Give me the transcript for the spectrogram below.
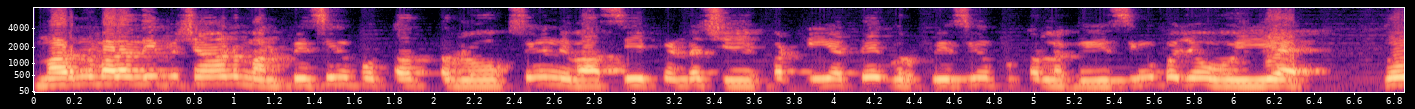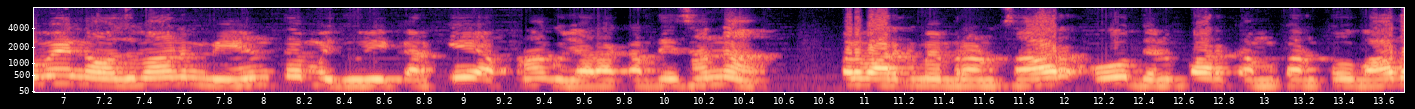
ਮਰਨ ਵਾਲਿਆਂ ਦੀ ਪਛਾਣ ਮਨਪ੍ਰੀਤ ਸਿੰਘ ਪੁੱਤਰ ਤਰਲੋਕ ਸਿੰਘ, ਨਿਵਾਸੀ ਪਿੰਡ ਸ਼ੇਖ ਭੱਟੀ ਅਤੇ ਗੁਰਪ੍ਰੀਤ ਸਿੰਘ ਪੁੱਤਰ ਲਖਵੀਰ ਸਿੰਘ ਵਜੋਂ ਹੋਈ ਹੈ। ਦੋਵੇਂ ਨੌਜਵਾਨ ਮਿਹਨਤ, ਮਜ਼ਦੂਰੀ ਕਰਕੇ ਆਪਣਾ ਗੁਜ਼ਾਰਾ ਕਰਦੇ ਸਨ। ਪਰਿਵਾਰਕ ਮੈਂਬਰਾਂ ਅਨੁਸਾਰ ਉਹ ਦਿਨ ਭਰ ਕੰਮ ਕਰਨ ਤੋਂ ਬਾਅਦ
